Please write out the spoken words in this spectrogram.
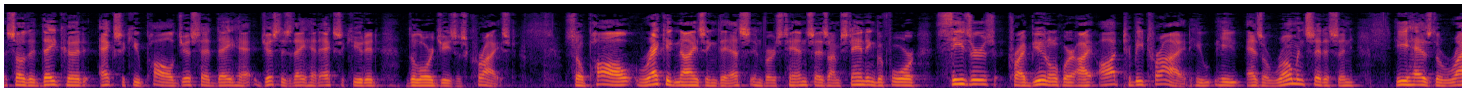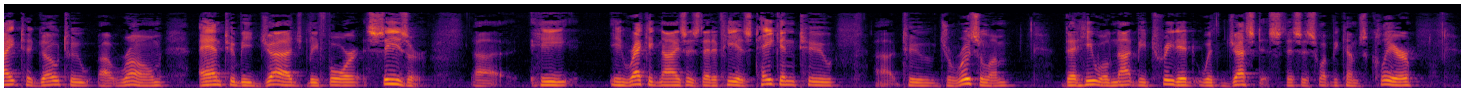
so that they could execute Paul just as they had just as they had executed the Lord Jesus Christ. So Paul, recognizing this in verse 10 says, I'm standing before Caesar's tribunal where I ought to be tried. He, he, as a Roman citizen, he has the right to go to uh, Rome and to be judged before Caesar. Uh, he he recognizes that if he is taken to uh, to Jerusalem, that he will not be treated with justice. This is what becomes clear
